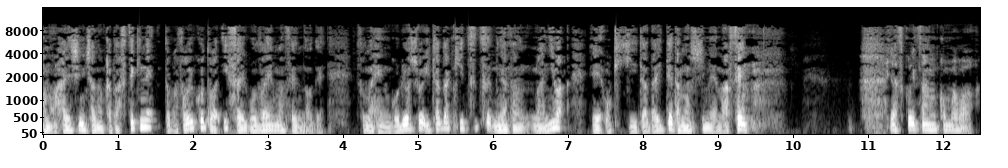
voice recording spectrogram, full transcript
この配信者の方素敵ねとかそういうことは一切ございませんので、その辺ご了承いただきつつ、皆様には、えーお聞きいただいて楽しめません。安子さん、こんばんは。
